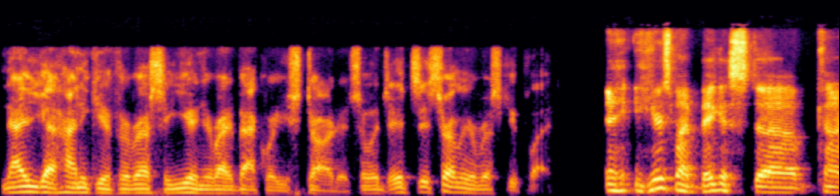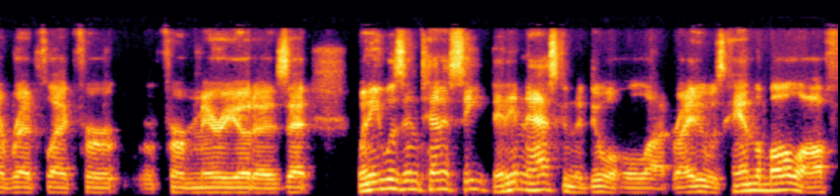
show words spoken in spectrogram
now you got Heinicke for the rest of the year, and you're right back where you started. So it's it's, it's certainly a risky play. And here's my biggest uh, kind of red flag for for Mariota is that when he was in Tennessee, they didn't ask him to do a whole lot, right? It was hand the ball off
